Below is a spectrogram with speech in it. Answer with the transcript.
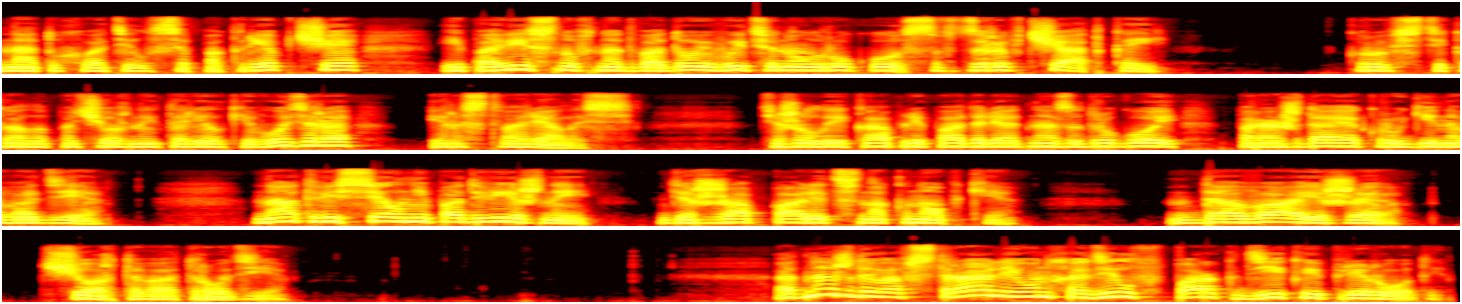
Нат ухватился покрепче и, повиснув над водой, вытянул руку с взрывчаткой. Кровь стекала по черной тарелке в озеро и растворялась. Тяжелые капли падали одна за другой, порождая круги на воде. Нат висел неподвижный, держа палец на кнопке. «Давай же, чертово отродье!» Однажды в Австралии он ходил в парк дикой природы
